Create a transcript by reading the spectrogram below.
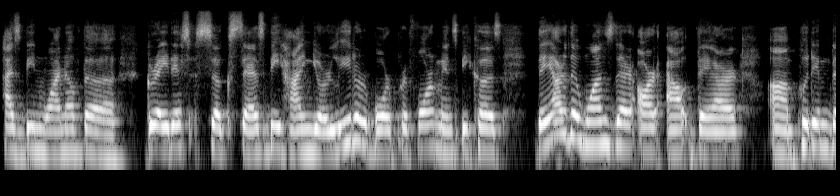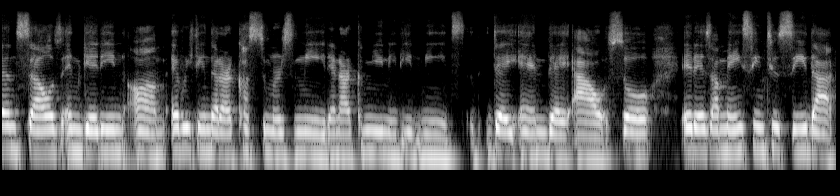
has been one of the greatest success behind your leaderboard performance because they are the ones that are out there um, putting themselves and getting um, everything that our customers need and our community needs day in day out. So it is amazing to see that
